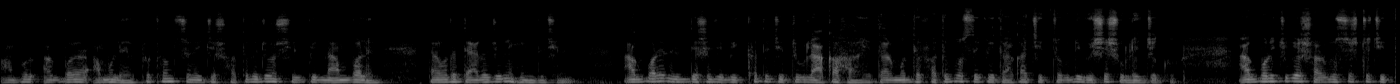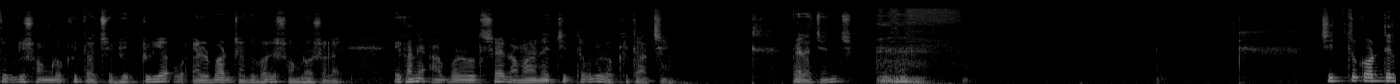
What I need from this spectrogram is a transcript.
আবুল আকবরের আমলের প্রথম শ্রেণির যে সতেরো জন শিল্পীর নাম বলেন, তার মধ্যে তেরো জনই হিন্দু ছিলেন। আকবরের নির্দেশে যে বিখ্যাত চিত্রগুলি আঁকা হয়, তার মধ্যে ফতেপুর স্বীকৃত আঁকা চিত্রগুলি বিশেষ উল্লেখযোগ্য। আকবরী যুগের সর্বশ্রেষ্ঠ চিত্রগুলি সংরক্ষিত আছে ভিক্টোরিয়া ও অ্যালবার্ট জাদুঘরের সংগ্রহশালায়। এখানে আকবরের উৎসাহে রামায়ণের চিত্রগুলি রক্ষিত আছে। প্যারাচেঞ্জ চিত্রকরদের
